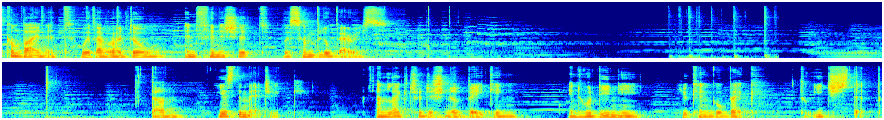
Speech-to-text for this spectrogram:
combine it with our dough and finish it with some blueberries. Done. Here's the magic. Unlike traditional baking, in Houdini you can go back to each step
